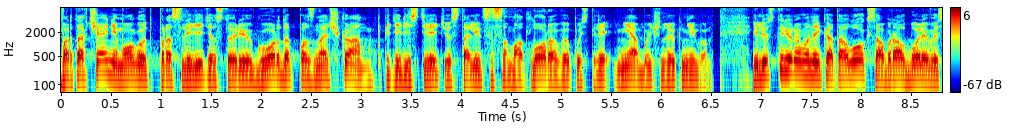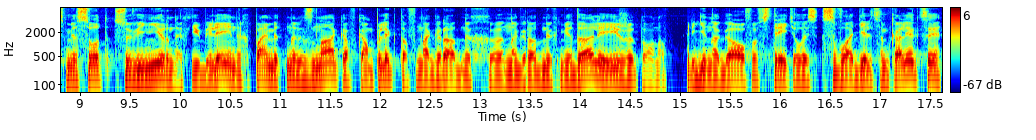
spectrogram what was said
Вартовчане могут проследить историю города по значкам. К 50-летию столицы Самотлора выпустили необычную книгу. Иллюстрированный каталог собрал более 800 сувенирных, юбилейных, памятных знаков, комплектов наградных, э, наградных медалей и жетонов. Регина Гауфа встретилась с владельцем коллекции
